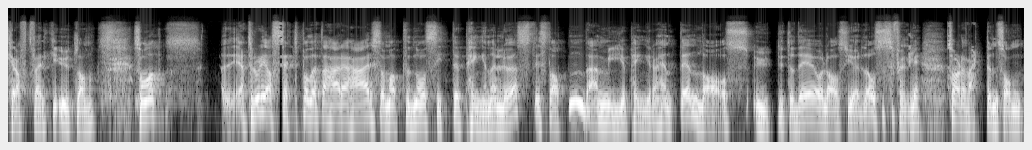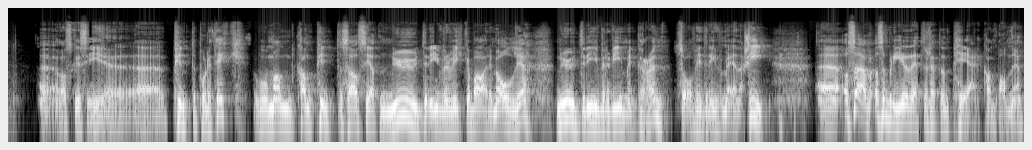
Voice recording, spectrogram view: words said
kraftverk i utlandet. Sånn at jeg tror de har sett på dette her, her, som at nå sitter pengene løst i staten. Det er mye penger å hente inn. La oss utnytte det, og la oss gjøre det. Og så selvfølgelig så har det vært en sånn eh, hva skal vi si, uh, pyntepolitikk, hvor man kan pynte seg og si at nå driver vi ikke bare med olje, nå driver vi med grønt, og vi driver med energi. Er, og, så blir det rett og slett en PR-kampanje.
